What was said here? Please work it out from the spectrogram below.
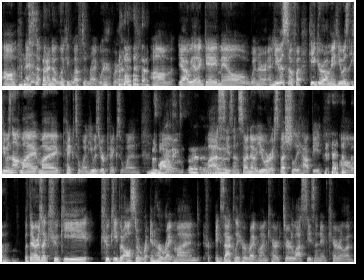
Um, and I know, looking left and right, where, where are they? Um, yeah, we had a gay male winner, and he was so fun. He grew on me. He was he was not my my pick to win. He was your pick to win. was my um, pick to win last season. So I know you were especially happy. Um, but there is a kooky kooky, but also in her right mind, exactly her right mind character last season named Carolyn.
